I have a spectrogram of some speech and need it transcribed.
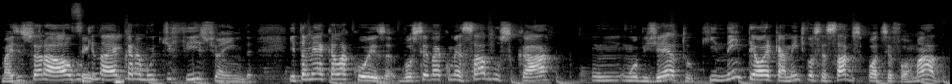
Mas isso era algo Sim. que na época era muito difícil ainda. E também aquela coisa, você vai começar a buscar um, um, objeto que nem teoricamente você sabe se pode ser formado,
